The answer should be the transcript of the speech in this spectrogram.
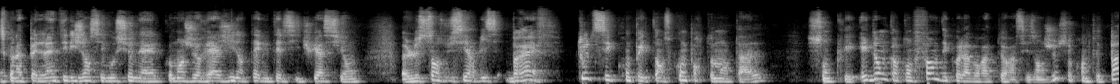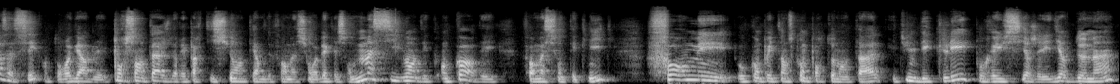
ce qu'on appelle l'intelligence émotionnelle, comment je réagis dans telle ou telle situation, euh, le sens du service, bref, toutes ces compétences comportementales sont clés. Et donc, quand on forme des collaborateurs à ces enjeux, ce qu'on ne fait pas assez, quand on regarde les pourcentages de répartition en termes de formation, on voit bien qu'elles sont massivement encore des formations techniques. Former aux compétences comportementales est une des clés pour réussir, j'allais dire, demain,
